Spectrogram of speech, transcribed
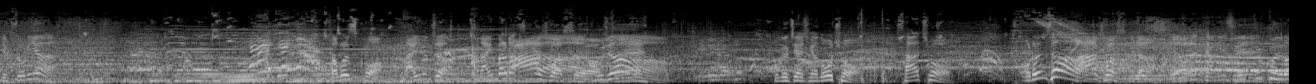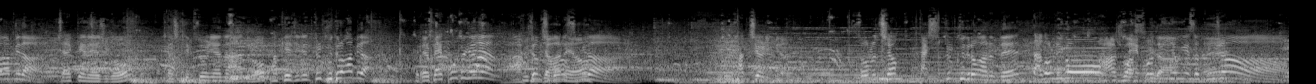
김소니아. 더블 스코어. 나윤정. 라인 밟았습니다. 아, 좋았어요. 두 점. 공격 제한 시간 5초. 4초. 오른손. 아, 좋았습니다. 이번엔 강이슬이 네. 뚫고 들어갑니다. 짧게 내주고. 다시 김소니아는 안으로. 박혜진은 뚫고 들어갑니다. 그대로 백보드 겨냥. 아, 두점 굉장하네요. 집어넣습니다. 박지현입니다. 쏘는 척 다시 뚫고 들어가는데 따돌리고 아, 좋았습니다. 이용해서 네. 두 점.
